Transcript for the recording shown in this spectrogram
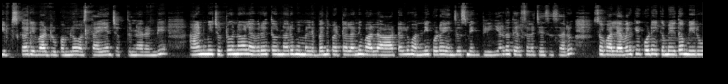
గిఫ్ట్స్గా రివార్డ్ రూపంలో వస్తాయి అని చెప్తున్నారండి. అండ్ మీ చుట్టూ ఉన్న వాళ్ళు ఎవరైతే ఉన్నారో మిమ్మల్ని ఇబ్బంది పెట్టాలని వాళ్ళ ఆటలు అన్నీ కూడా ఏంజల్స్ మీకు క్లియర్గా తెలిసేలా చేసేసారు. సో వాళ్ళు ఎవరికి కూడా ఇక మీద మీరు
